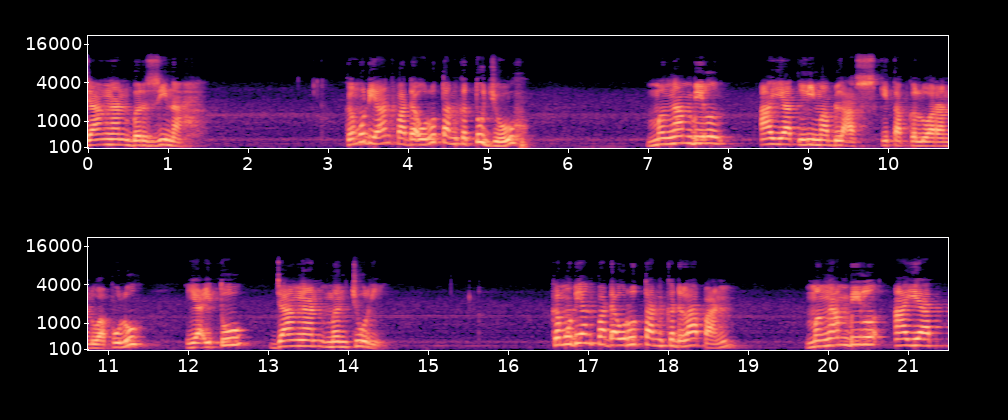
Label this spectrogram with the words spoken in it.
jangan berzinah. Kemudian pada urutan ketujuh mengambil ayat 15 kitab Keluaran 20 yaitu jangan mencuri. Kemudian pada urutan ke-8 mengambil ayat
